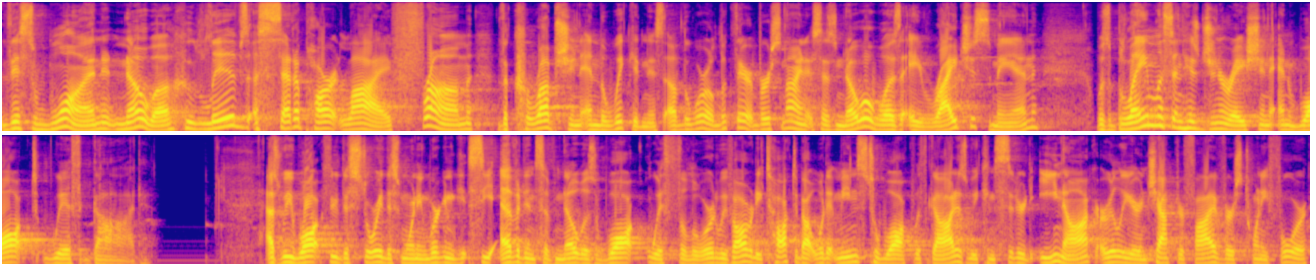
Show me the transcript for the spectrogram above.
this one, Noah, who lives a set apart life from the corruption and the wickedness of the world. Look there at verse 9. It says, Noah was a righteous man, was blameless in his generation, and walked with God. As we walk through this story this morning, we're going to see evidence of Noah's walk with the Lord. We've already talked about what it means to walk with God as we considered Enoch earlier in chapter 5, verse 24.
